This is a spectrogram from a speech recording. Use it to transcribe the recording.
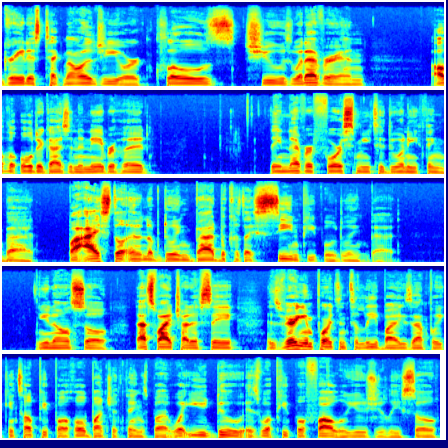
greatest technology or clothes, shoes, whatever, and all the older guys in the neighborhood they never forced me to do anything bad. But I still ended up doing bad because I seen people doing bad. You know, so that's why I try to say it's very important to lead by example. You can tell people a whole bunch of things, but what you do is what people follow usually. So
